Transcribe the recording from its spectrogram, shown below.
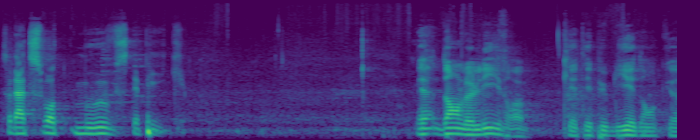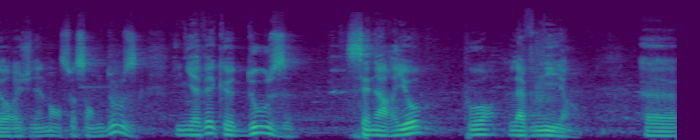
So that's what moves the peak. Dans le livre qui a été publié donc euh, originellement en 72, il n'y avait que 12 scénarios pour l'avenir. Euh,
